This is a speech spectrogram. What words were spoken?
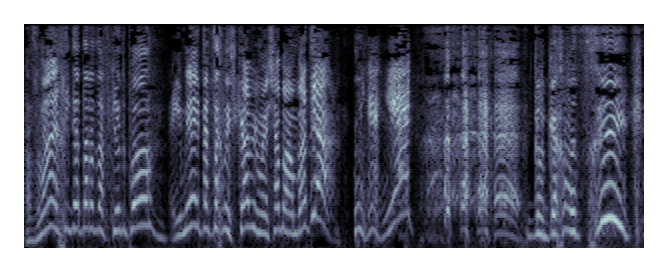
אז מה, איך הגעת לתפקיד פה? עם מי היית צריך לשכב עם האישה באמבטיה? כל כך מצחיק.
